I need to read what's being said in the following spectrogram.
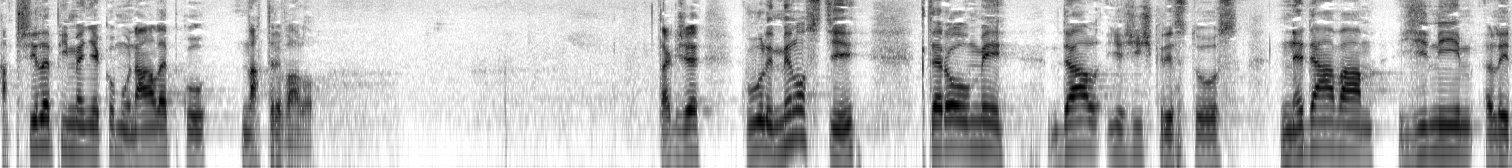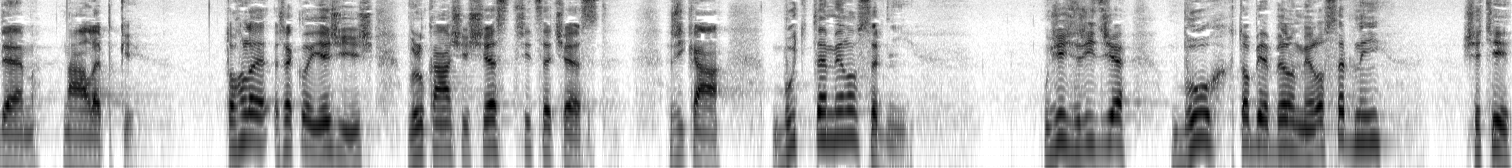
a přilepíme někomu nálepku natrvalo. Takže kvůli milosti, kterou mi dal Ježíš Kristus, nedávám jiným lidem nálepky. Tohle řekl Ježíš v Lukáši 6.36. Říká, buďte milosrdní. Můžeš říct, že Bůh k tobě byl milosrdný? Že ti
